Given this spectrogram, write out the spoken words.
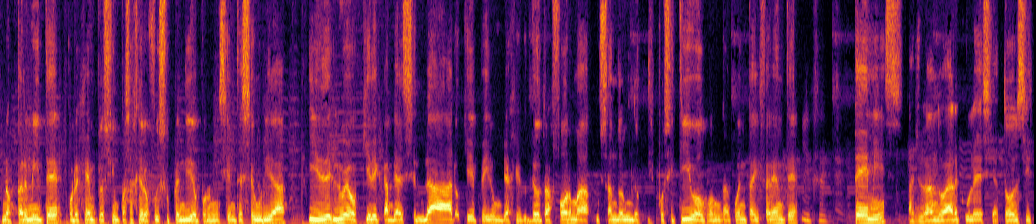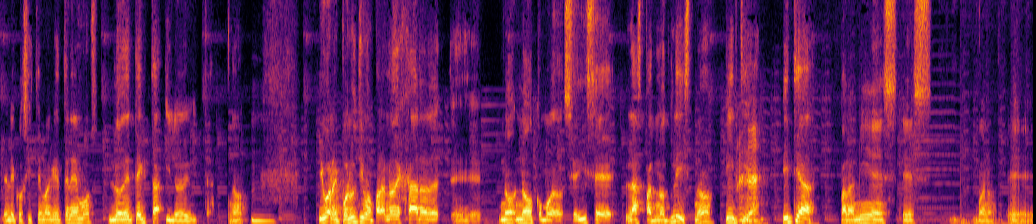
nos permite, por ejemplo, si un pasajero fue suspendido por un incidente de seguridad y luego quiere cambiar el celular o quiere pedir un viaje de otra forma usando algún dispositivo o con una cuenta diferente, Temis, ayudando a Hércules y a todo el, ecosistema que tenemos, lo detecta y lo evita. ¿no? Mm. Y bueno, y por último, para no dejar, eh, no, no como se dice, last but not least, ¿no? Pitia. Pitia para mí es, es bueno, eh,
